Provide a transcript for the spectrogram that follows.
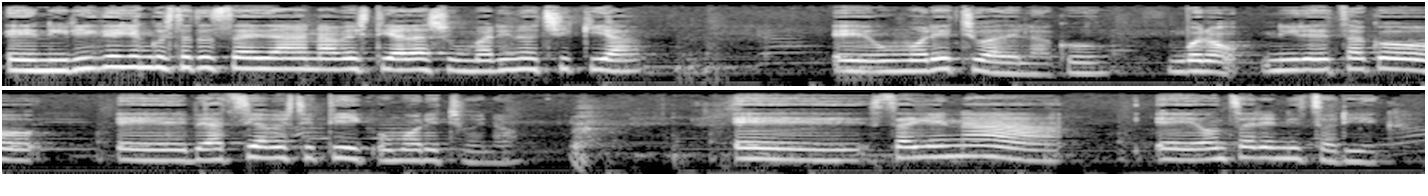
E, niri gehien gustatu zaidan abestia da submarino txikia, e, umoretsua delako. Bueno, nire etzako e, behatzi abestitik umoretsuena. E, zaiena e, ontzaren hitzoriek.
